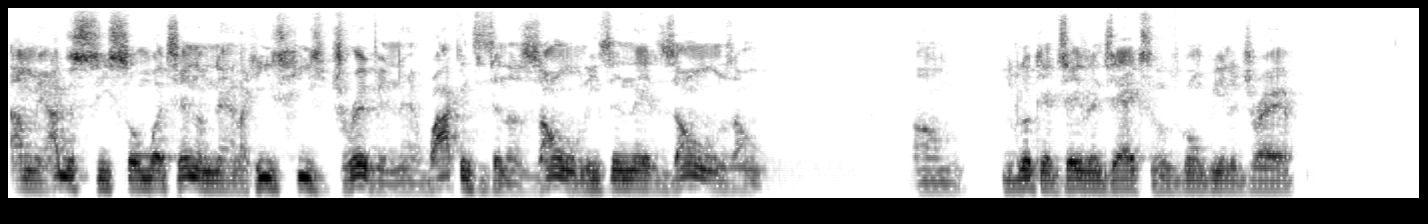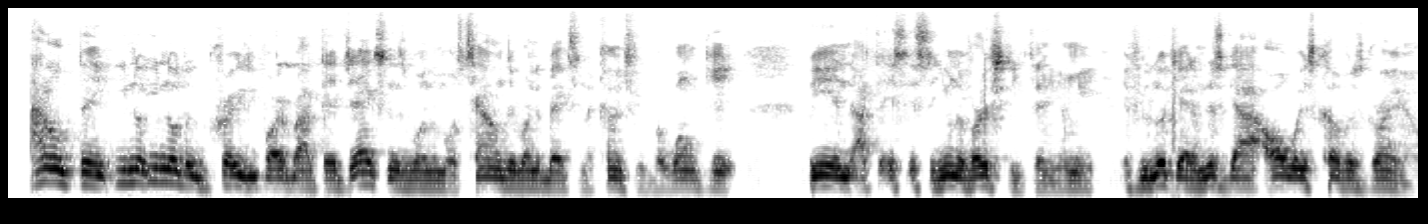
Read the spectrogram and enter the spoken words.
I mean, I just see so much in him now. Like he's he's driven now. Watkins is in a zone. He's in that zone zone. Um, you look at Jalen Jackson, who's going to be in the draft. I don't think you know. You know the crazy part about that. Jackson is one of the most talented running backs in the country, but won't get being. It's, it's a university thing. I mean, if you look at him, this guy always covers ground.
